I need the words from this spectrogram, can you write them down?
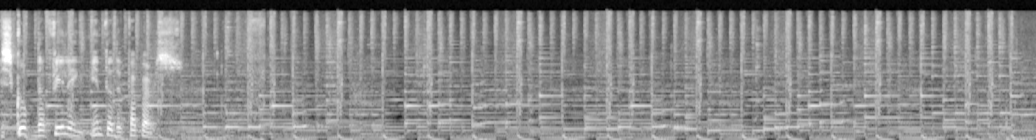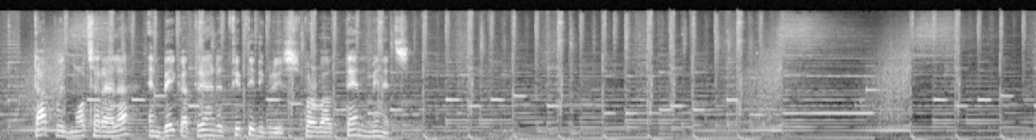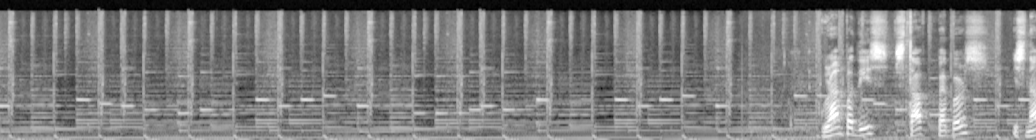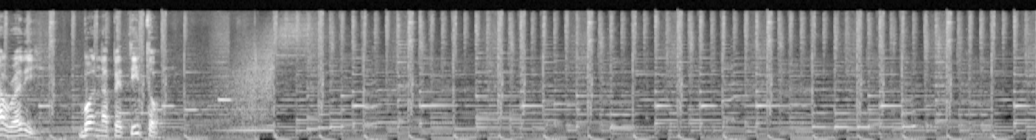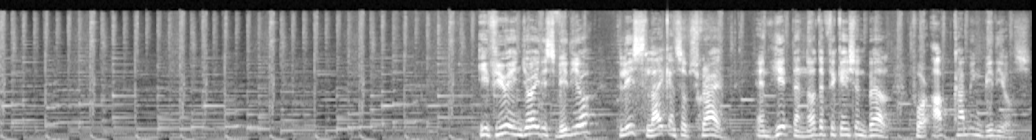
Scoop the filling into the peppers. Top with mozzarella and bake at 350 degrees for about 10 minutes. Grandpa D's stuffed peppers is now ready. Bon appetito! If you enjoy this video, please like and subscribe and hit the notification bell for upcoming videos.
